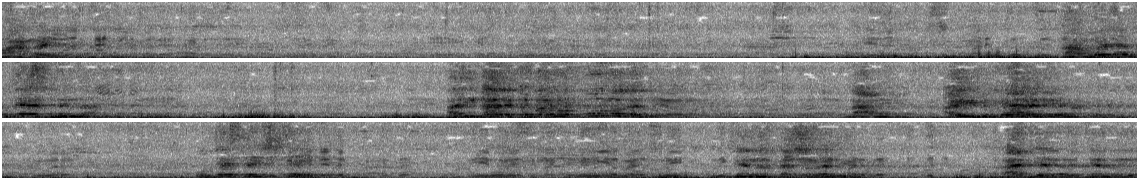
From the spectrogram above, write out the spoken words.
ಮಾಡ್ತಾ ಇದ್ದೇವೆ. ಆ ಒಳ್ಳೆ ಉದ್ದೇಶದಿಂದ. ಅಧಿಕಾರಕ್ಕೆ ಬರುವ ಪೂರ್ವದಲ್ಲಿ ನಾವು ಐದು ಗ್ಯಾರಂಟಿಯನ್ನು ಕೊಟ್ಟಿದ್ದೇವೆ. ಉದ್ದೇಶ ಇಷ್ಟೇ. ಜನರ ಕಷ್ಟದಲ್ಲಿ ರಾಜ್ಯದ ಜನರು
